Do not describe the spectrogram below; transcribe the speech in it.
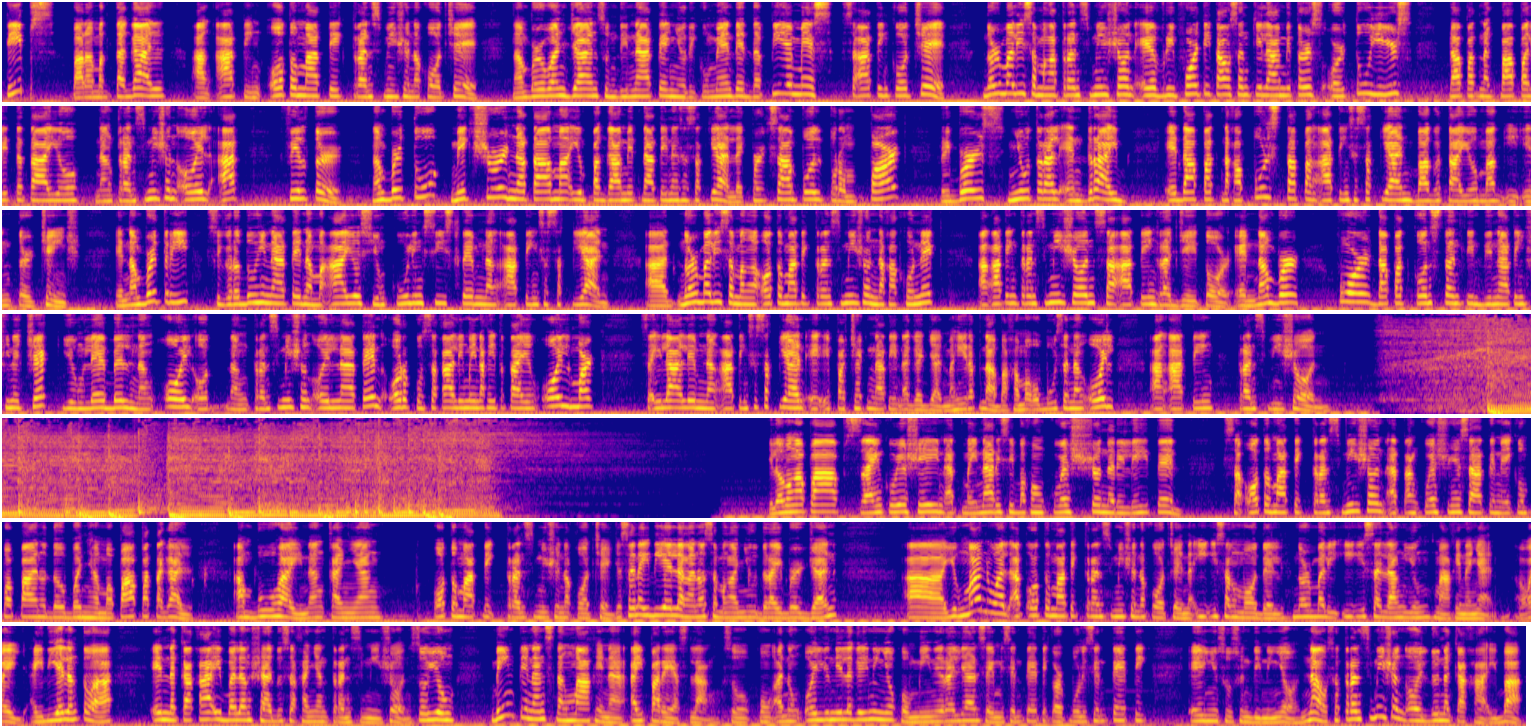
tips para magtagal ang ating automatic transmission na kotse. Number one dyan, sundin natin yung recommended na PMS sa ating kotse. Normally sa mga transmission, every 40,000 kilometers or 2 years, dapat nagpapalit na tayo ng transmission oil at filter. Number 2, make sure na tama yung paggamit natin ng sasakyan. Like for example, from park, reverse, neutral, and drive, eh dapat naka full stop ang ating sasakyan bago tayo mag-i-interchange. And number 3, siguraduhin natin na maayos yung cooling system ng ating sasakyan. Uh, normally sa mga automatic transmission, nakakonect ang ating transmission sa ating radiator. And number 4, dapat constantly din natin sine-check yung level ng oil o ng transmission oil natin or kung sakaling may nakita tayong oil mark sa ilalim ng ating sasakyan, eh ipacheck natin agad yan. Mahirap na, baka maubusan ng oil ang ating transmission. Hello mga paps, I'm Kuya Shane at may na-receive akong question na related sa automatic transmission at ang question niya sa atin ay kung paano daw ba niya mapapatagal ang buhay ng kanyang automatic transmission na kotse. Just an idea lang ano sa mga new driver dyan. Uh, yung manual at automatic transmission na kotse na iisang model, normally iisa lang yung makina niyan. Okay, idea lang to ha. And nagkakaiba lang siya do sa kanyang transmission. So yung maintenance ng makina ay parehas lang. So kung anong oil yung nilagay ninyo, kung mineral yan, semi-synthetic or polysynthetic, eh yun yung susundin ninyo. Now, sa transmission oil doon nagkakaiba.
